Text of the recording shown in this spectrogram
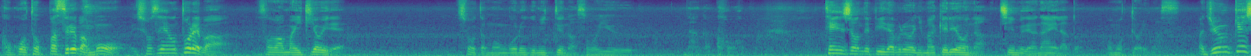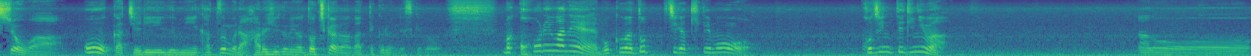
ここを突破すればもう初戦を取ればそのまま勢いで翔太モンゴル組っていうのはそういうなんかこうテンションで PWO に負けるようなチームではないなと思っております。準決勝は桜花チェリー組勝村春日組のどっちかが上がってくるんですけど、まあ、これはね僕はどっちが来ても個人的にはあのー、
